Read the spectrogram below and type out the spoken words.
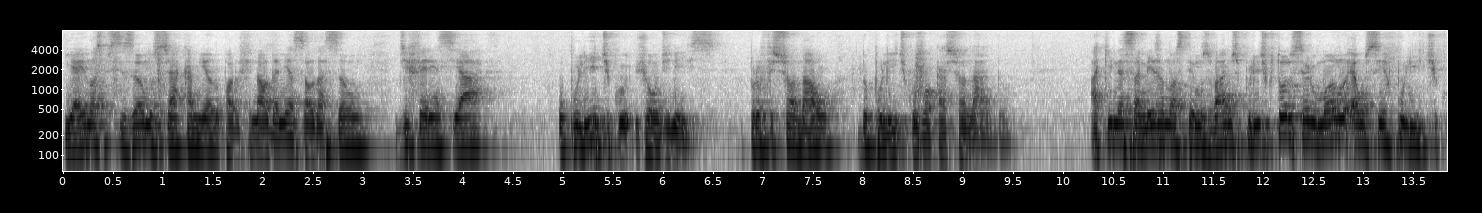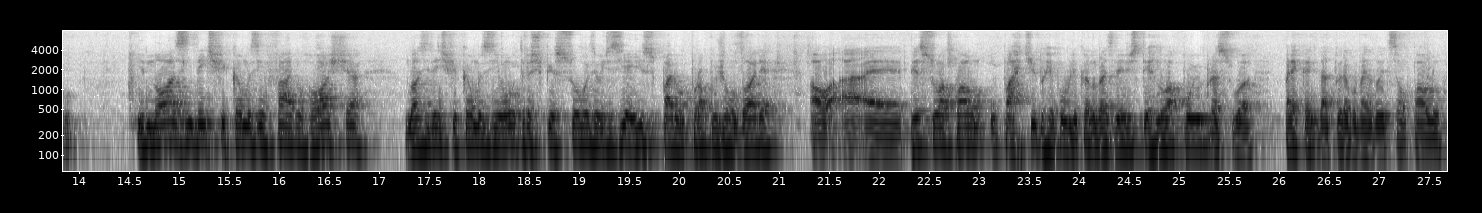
E aí nós precisamos, já caminhando para o final da minha saudação, diferenciar o político João Diniz profissional do político vocacionado. Aqui nessa mesa nós temos vários políticos, todo ser humano é um ser político. E nós identificamos em Fábio Rocha, nós identificamos em outras pessoas, eu dizia isso para o próprio João Dória, a, é, pessoa a qual o Partido Republicano Brasileiro externou apoio para sua pré-candidatura a governador de São Paulo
